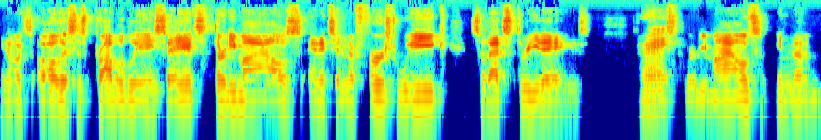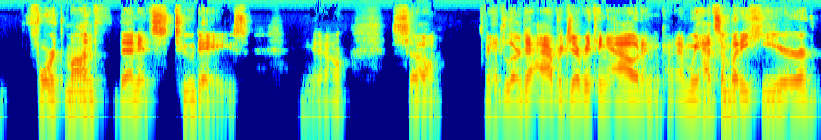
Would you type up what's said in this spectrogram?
you know it's oh this is probably say it's 30 miles and it's in the first week so that's three days. Right. 30 miles in the fourth month then it's two days you know? So we had to learn to average everything out and and we had somebody here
